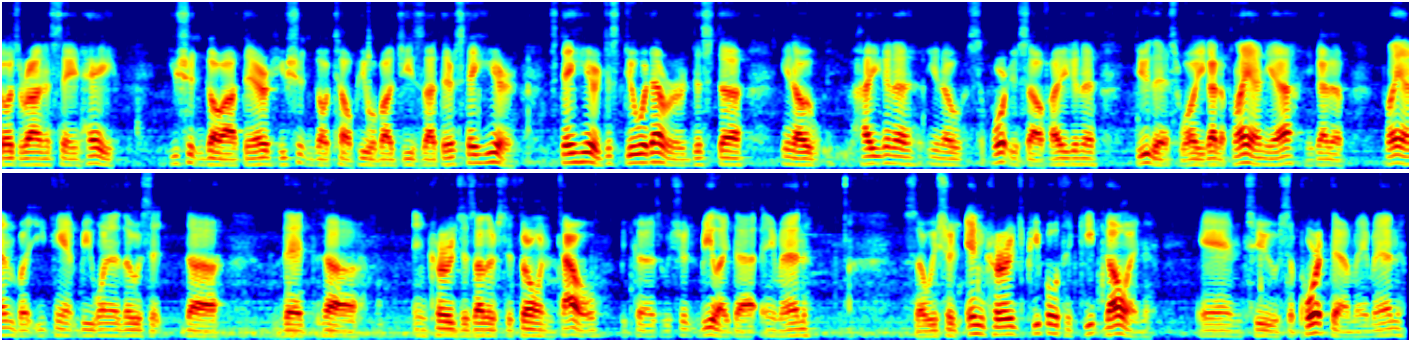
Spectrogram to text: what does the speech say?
goes around and saying, "Hey, you shouldn't go out there. You shouldn't go tell people about Jesus out there. Stay here. Stay here. Just do whatever. Just uh, you know, how you gonna, you know, support yourself? How you gonna do this? Well, you got a plan, yeah, you got a plan, but you can't be one of those that uh, that uh, encourages others to throw in the towel because we shouldn't be like that. Amen. So we should encourage people to keep going and to support them. Amen.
